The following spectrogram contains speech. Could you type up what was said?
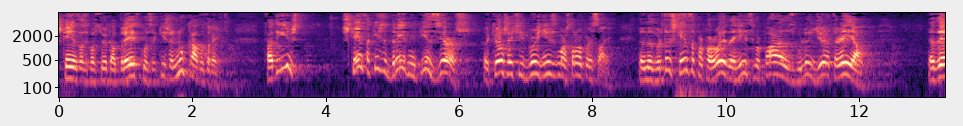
shkenca sipas tyre ka të drejtë, kurse kisha nuk ka të drejtë. Faktikisht, shkenca kishte të drejtë në pjesë gjërash, dhe kjo është ajo që i bëri njerëzit të mashtrohen prej saj. Dhe në të vërtetë shkenca përparoi dhe eci përpara dhe zbuloi gjëra të reja. Dhe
